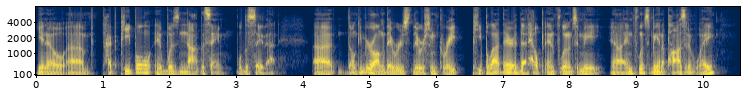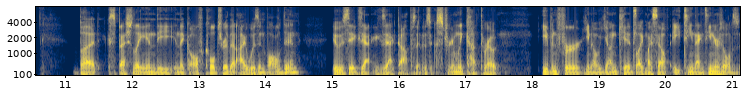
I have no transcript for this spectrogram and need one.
you know um, type of people, it was not the same. We'll just say that. Uh, don't get me wrong. There was there were some great people out there that helped influence me, uh, influence me in a positive way. But especially in the in the golf culture that I was involved in, it was the exact exact opposite. It was extremely cutthroat, even for you know young kids like myself, 18, 19 years old. It's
